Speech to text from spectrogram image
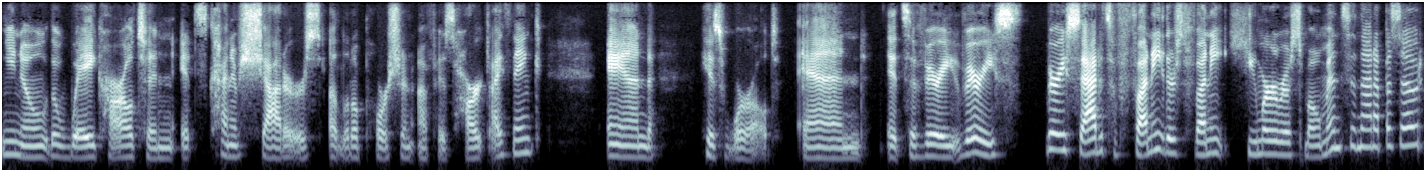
you know, the way Carlton, it's kind of shatters a little portion of his heart, I think, and his world. And it's a very, very, very sad. It's a funny, there's funny, humorous moments in that episode.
